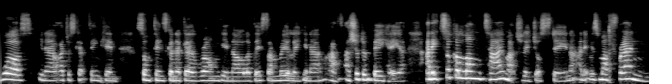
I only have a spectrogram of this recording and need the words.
was, you know, I just kept thinking something's going to go wrong in all of this. I'm really, you know, I, I shouldn't be here. And it took a long time actually, Justine. And it was my friend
